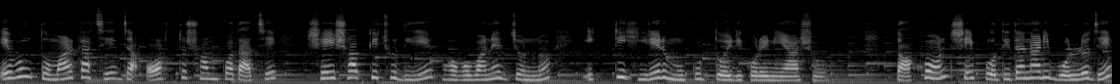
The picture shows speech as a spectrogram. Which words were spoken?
এবং তোমার কাছে যা অর্থ সম্পদ আছে, সেই সব কিছু দিয়ে ভগবানের জন্য একটি হীরের মুকুট তৈরি করে নিয়ে আসো। তখন সেই প্রতিতা নারী বলল যে,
